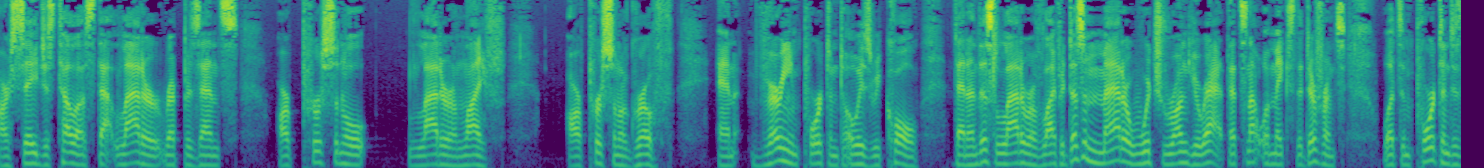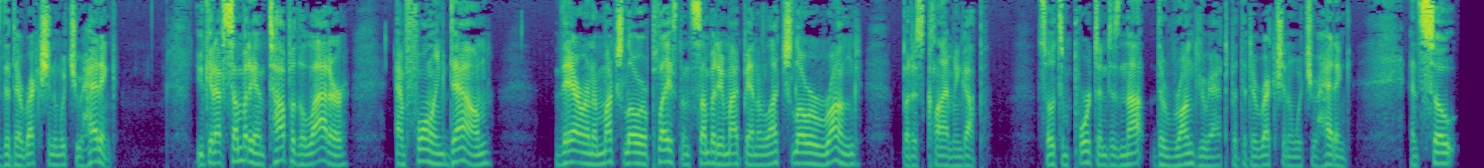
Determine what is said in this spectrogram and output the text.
our sages tell us that ladder represents our personal ladder in life, our personal growth. And very important to always recall that in this ladder of life, it doesn't matter which rung you're at. That's not what makes the difference. What's important is the direction in which you're heading. You could have somebody on top of the ladder and falling down. They are in a much lower place than somebody who might be on a much lower rung, but is climbing up. So it's important is not the rung you're at, but the direction in which you're heading. And so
